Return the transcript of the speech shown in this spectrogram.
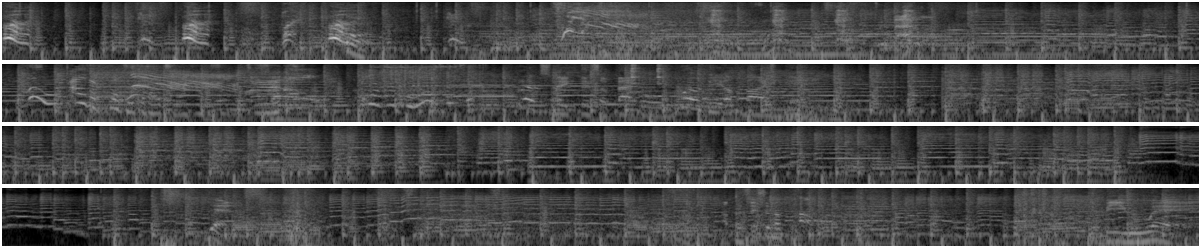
Let's make this a battle worthy of my Of power. Beware.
